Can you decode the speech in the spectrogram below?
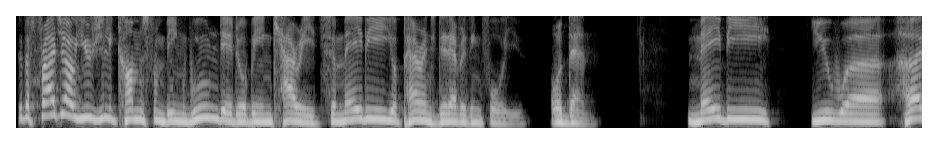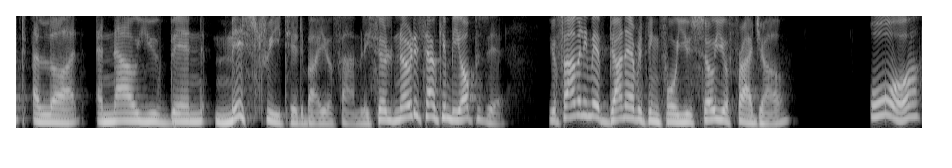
So the fragile usually comes from being wounded or being carried. So maybe your parents did everything for you or them. Maybe you were hurt a lot and now you've been mistreated by your family. So notice how it can be opposite. Your family may have done everything for you, so you're fragile. Or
